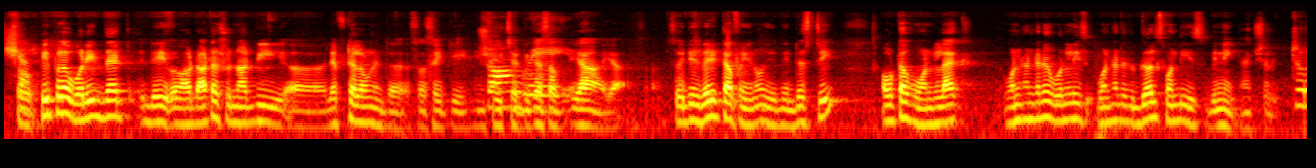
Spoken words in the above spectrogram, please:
Sure. So people are worried that they, our daughter should not be uh, left alone in the society in Strong future because way. of yeah yeah. So it is very tough, you know, in the industry Out of one lakh, 100 only 100 girls only is winning actually. True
